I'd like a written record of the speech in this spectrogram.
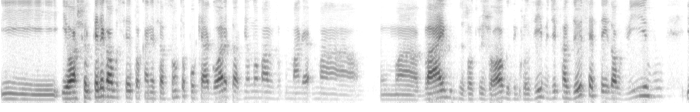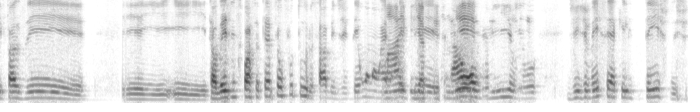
E, e eu acho até legal você tocar nesse assunto, porque agora está vindo uma, uma, uma, uma vibe dos outros jogos, inclusive, de fazer os CTs ao vivo e fazer e, e, e, talvez isso possa até ser o futuro, sabe? De ter um live final ao vivo, de, de ver se é aquele textos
